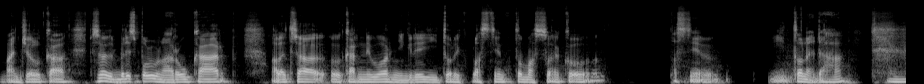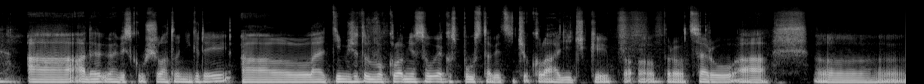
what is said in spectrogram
manželka, my jsme byli spolu na low carb, ale třeba carnivore nikdy jí tolik vlastně to maso jako vlastně jí to nedá mm. a, a ne, nevyzkoušela to nikdy, ale tím, že to okolo mě jsou jako spousta věcí, čokoládičky pro, pro dceru a uh,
